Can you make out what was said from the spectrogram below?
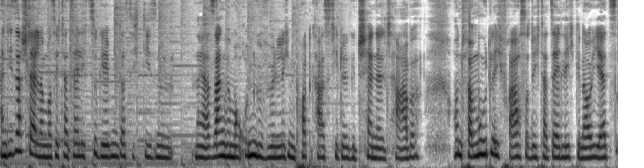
An dieser Stelle muss ich tatsächlich zugeben, dass ich diesen, naja, sagen wir mal ungewöhnlichen Podcast-Titel gechannelt habe. Und vermutlich fragst du dich tatsächlich genau jetzt,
